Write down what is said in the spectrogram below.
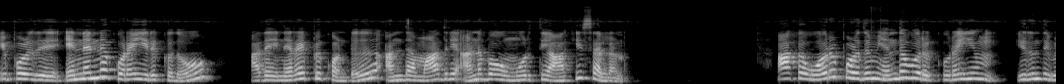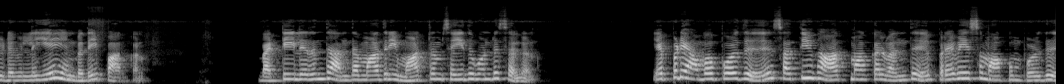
இப்பொழுது என்னென்ன குறை இருக்குதோ அதை நிறைப்பு கொண்டு அந்த மாதிரி அனுபவ மூர்த்தி ஆகி செல்லணும். ஆக ஒரு பொழுதும் எந்த ஒரு குறையும் இருந்து விடவில்லையே என்பதை பார்க்கணும். வட்டியிலிருந்து அந்த மாதிரி மாற்றம் செய்து கொண்டு செல்லணும். எப்படி அவ்வப்பொழுது சத்தியுக ஆத்மாக்கள் வந்து பிரவேசமாகும் பொழுது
